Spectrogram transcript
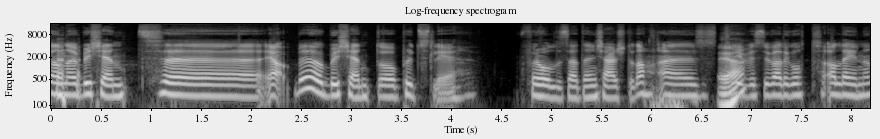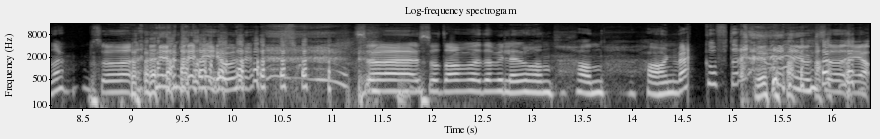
sånn blir bli kjent Ja, blir kjent og plutselig forholde seg til en kjæreste, da. Ja. trives jo veldig godt alene, da. Så det er jo Så, så da, da ville jo han, han ha han vekk ofte. så ja.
